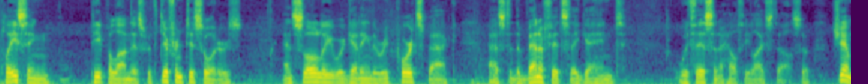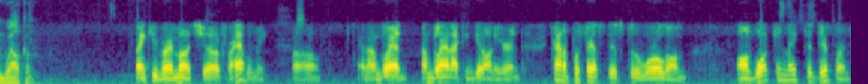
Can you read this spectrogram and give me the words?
placing people on this with different disorders, and slowly we're getting the reports back as to the benefits they gained with this and a healthy lifestyle. So, Jim, welcome. Thank you very much uh, for having me, uh, and I'm glad I'm glad I can get on here and kind of profess this to the world on on what can make the difference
